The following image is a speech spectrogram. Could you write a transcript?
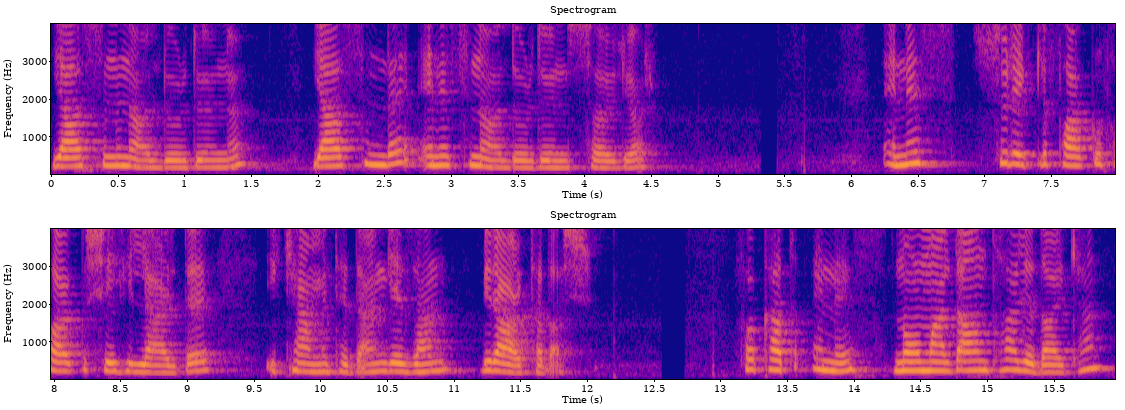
Yasin'in öldürdüğünü, Yasin de Enes'in öldürdüğünü söylüyor. Enes sürekli farklı farklı şehirlerde ikamet eden, gezen bir arkadaş. Fakat Enes normalde Antalya'dayken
